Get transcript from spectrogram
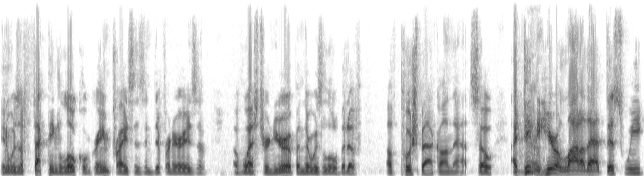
And it was affecting local grain prices in different areas of, of Western Europe. And there was a little bit of of pushback on that. So I didn't yeah. hear a lot of that this week.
